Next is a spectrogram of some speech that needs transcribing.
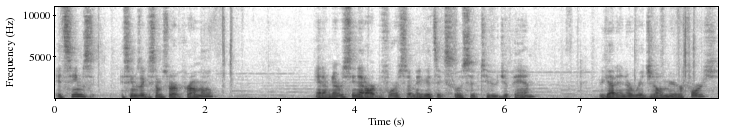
it seems it seems like some sort of promo. And I've never seen that art before, so maybe it's exclusive to Japan. We got an original Mirror Force.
